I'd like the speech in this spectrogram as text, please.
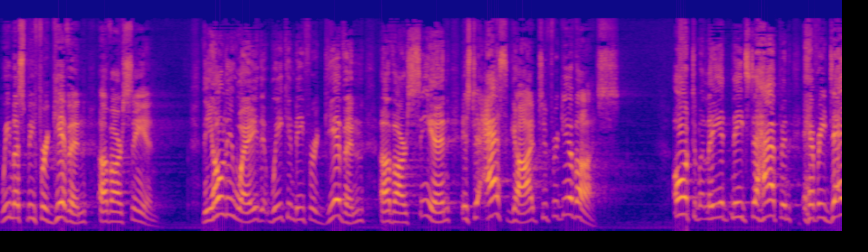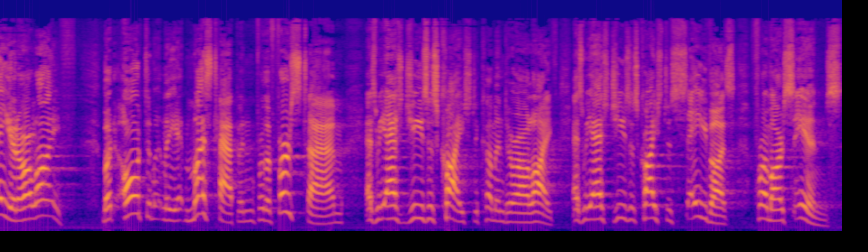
we must be forgiven of our sin. The only way that we can be forgiven of our sin is to ask God to forgive us. Ultimately, it needs to happen every day in our life. But ultimately, it must happen for the first time as we ask Jesus Christ to come into our life, as we ask Jesus Christ to save us from our sins.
